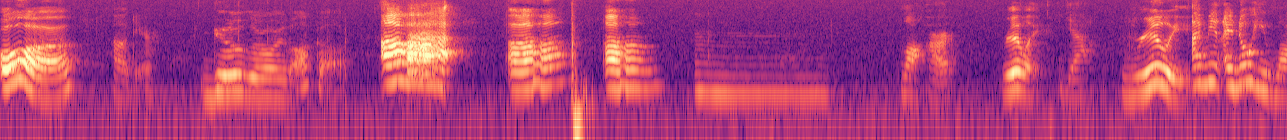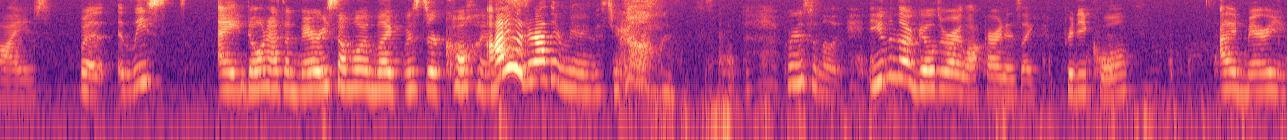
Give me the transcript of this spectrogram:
Or oh dear. Gilderoy Lockhart. Ah. Uh huh. Uh huh. Mm, Lockhart. Really? Yeah. Really? I mean, I know he lies, but at least I don't have to marry someone like Mr. Collins. I would rather marry Mr. Collins. Personally, even though Gilderoy Lockhart is like pretty cool, I would marry.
